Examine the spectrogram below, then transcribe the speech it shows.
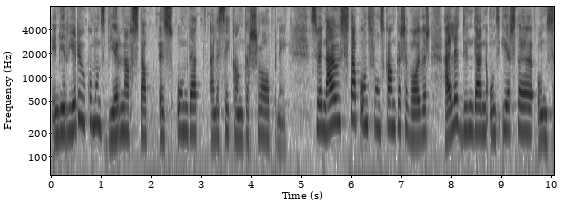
En die rede hoekom ons deernag stap is omdat hulle sê kanker slaap nie. So nou stap ons vir ons kanker survivors. Hulle doen dan ons eerste ons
